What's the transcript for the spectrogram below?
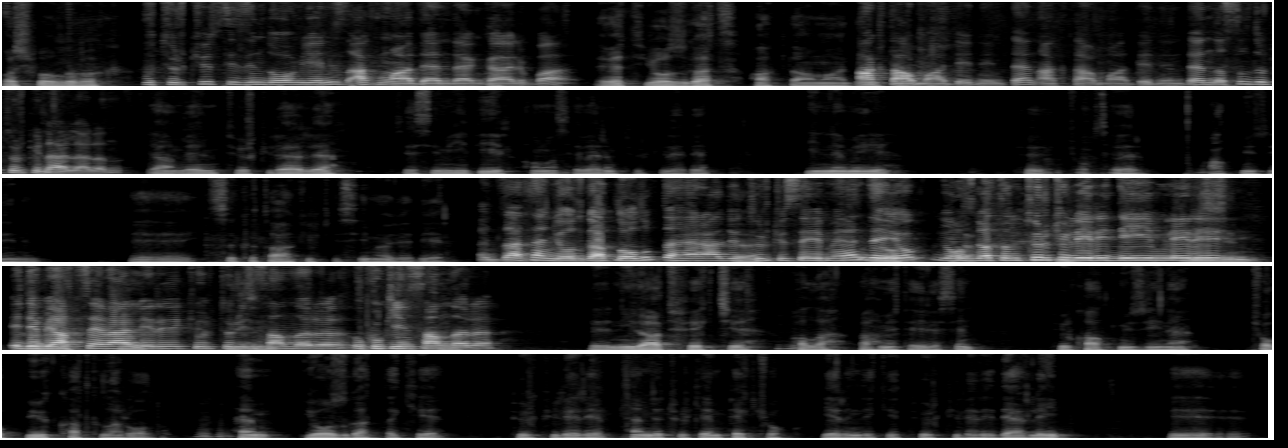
Hoş bulduk. Bu türkü sizin doğum yeriniz Akmaden'den galiba. Evet Yozgat Akdağ Madeni. Akdağ Madeni'nden, Akdağ Madeni'nden. Nasıldır türkülerle aranız? Yani benim türkülerle sesim iyi değil ama severim türküleri. Dinlemeyi e, çok severim. Halk müziğinin e, sıkı takipçisiyim öyle diyelim. Zaten Yozgatlı olup da herhalde Evet. türkü sevmeyen de Yok. yok. Yozgat'ın türküleri, deyimleri, Bizim- edebiyat tabii, severleri, kültür Bizim- insanları, hukuk insanları. E, Nida Tüfekçi Allah rahmet eylesin. Türk halk müziğine çok büyük katkıları oldu. Hem Yozgat'taki türküleri hem de Türkiye'nin pek çok yerindeki türküleri derleyip e,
